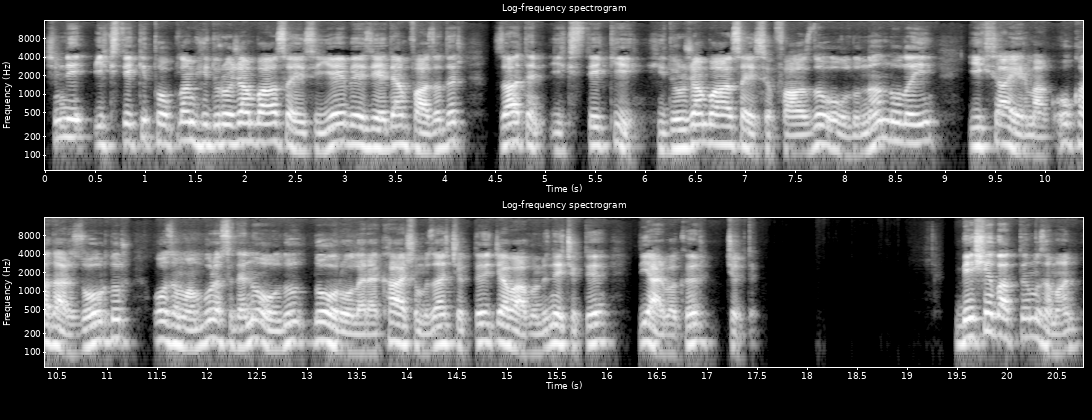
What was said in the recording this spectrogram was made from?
Şimdi X'teki toplam hidrojen bağı sayısı Y ve Z'den fazladır. Zaten X'teki hidrojen bağı sayısı fazla olduğundan dolayı X'i ayırmak o kadar zordur. O zaman burası da ne oldu? Doğru olarak karşımıza çıktı. Cevabımız ne çıktı? Diyarbakır çıktı. 5'e baktığımız zaman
